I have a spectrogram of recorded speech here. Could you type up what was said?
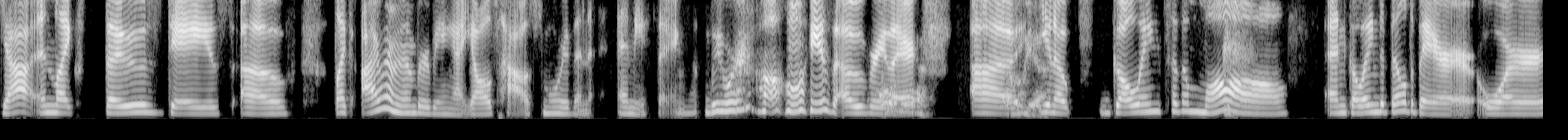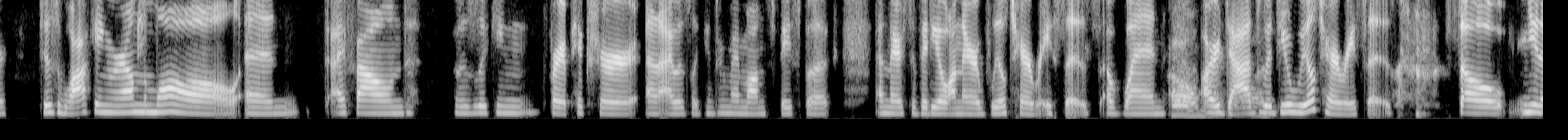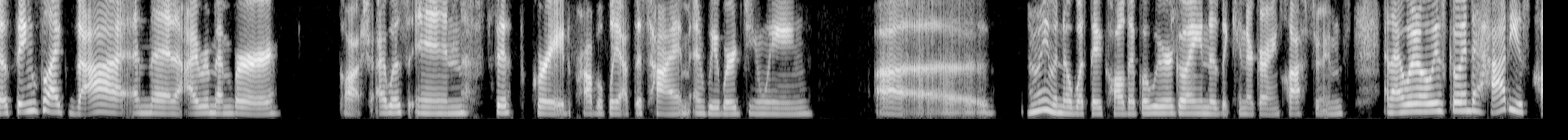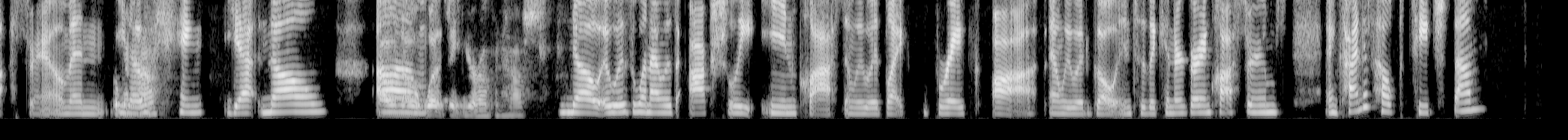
Yeah, and like those days of like I remember being at y'all's house more than anything. We were always over Oh there. yeah, Uh, Oh, yeah. you know, going to the mall and going to Build-A-Bear or just walking around the mall and I found I was looking for a picture and I was looking through my mom's Facebook and there's a video on there of wheelchair races of when oh our dads God. would do wheelchair races. So, you know, things like that. And then I remember, gosh, I was in fifth grade probably at the time, and we were doing, uh, I don't even know what they called it, but we were going into the kindergarten classrooms, and I would always go into Hattie's classroom and, you know, hang, yeah, no. Oh no, Um, it wasn't your open house. no, it was when I was actually in class and we would like break off and we would go into the kindergarten classrooms and kind of help teach them,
